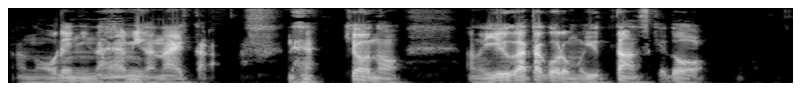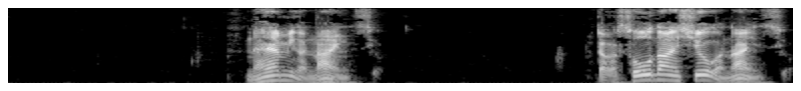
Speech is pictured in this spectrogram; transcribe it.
あの、俺に悩みがないから。ね、今日のあの、夕方頃も言ったんですけど、悩みがないんですよ。だから相談しようがないんですよ。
